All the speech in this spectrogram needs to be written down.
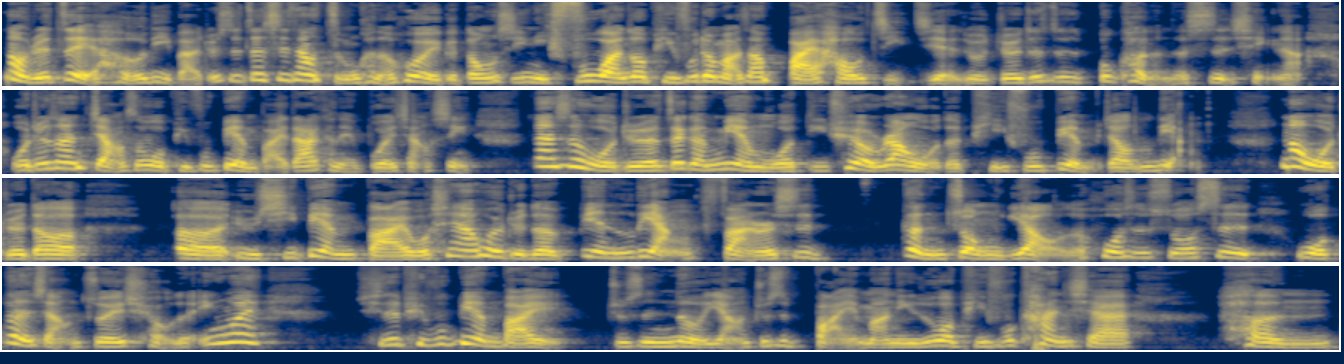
那我觉得这也合理吧，就是这世上怎么可能会有一个东西，你敷完之后皮肤就马上白好几阶？我觉得这是不可能的事情啊！我就算讲说我皮肤变白，大家可能也不会相信。但是我觉得这个面膜的确有让我的皮肤变比较亮。那我觉得，呃，与其变白，我现在会觉得变亮反而是更重要的，或是说是我更想追求的，因为其实皮肤变白。就是那样，就是白嘛。你如果皮肤看起来很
